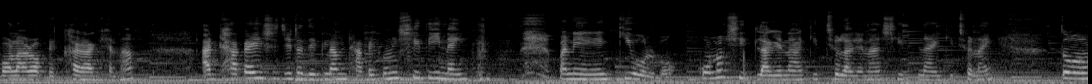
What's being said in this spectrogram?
বলার অপেক্ষা রাখে না। আর ঢাকায় এসে যেটা দেখলাম, ঢাকায় কোনো শীতই নাই। মানে কি বলব, কোনো শীত লাগে না, কিচ্ছু লাগে না, শীত নাই, কিছু নাই। তো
